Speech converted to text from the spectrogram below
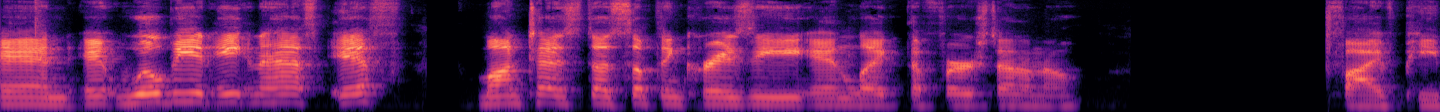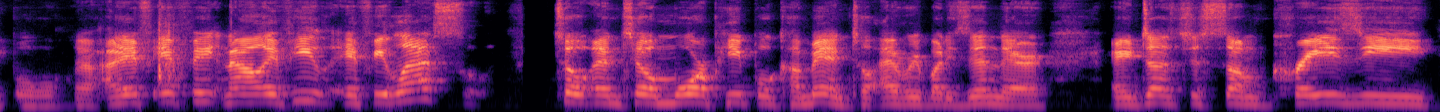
and it will be an eight and a half if Montez does something crazy in like the first, I don't know, five people. If if he, now if he if he lasts till until more people come in, till everybody's in there, and he does just some crazy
